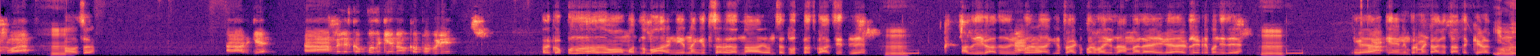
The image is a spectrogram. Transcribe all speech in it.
ಅಲ್ವಾ? ಹ್ಞೂ ಹೌದು ಸರ್. ಹಾ ಅದಕ್ಕೆ ಆ, ಆಮೇಲೆ ಕಪ್ಪದಕ್ಕೇನು ಕಪ್ಪು ಬಿಳಿ? ಅದು ಕಪ್ಪುದು ಅದು ಮೊದ್ಲು ಬಾರಿ ನೀರ್ನಂಗಿತ್ತು ಸರ್ ಅದನ್ನ ಒಂದ್ಸಲ ದೂತ್ ಪಸ್ಕು ಹಾಕ್ಸಿದ್ವಿ. ಹ್ಞೂ ಅದು ಈಗ ಅದು ಇಂಪ್ರೂವ್ ಆಗಿ ಫ್ಯಾಟ್ ಪರವಾಗಿಲ್ಲ ಆಮೇಲೆ ಈಗ ಎರಡ್ ಲೀಟರ್ ಬಂದಿದೆ. ಹ್ಞೂ ಈಗ ಅದಕ್ಕೆ ಇಂಪ್ರೂವ್ಮೆಂಟ್ ಆಗುತ್ತಾ ಅಂತ ಕೇಳಕ್ ಇನ್ನು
